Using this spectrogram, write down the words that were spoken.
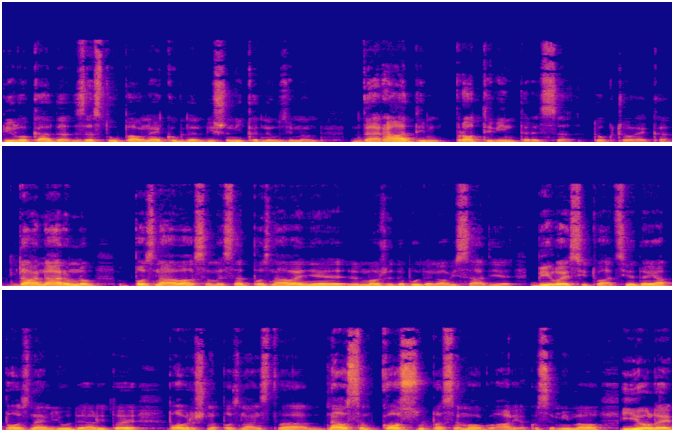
bilo kada zastupao nekog da više nikad ne uzimam da radim protiv interesa tog čoveka. Da, naravno, poznavao sam me sad, poznavanje može da bude Novi Sad je. Bilo je situacije da ja poznajem ljude, ali to je površna poznanstva. Znao sam ko su, pa sam mogao, ali ako sam imao iole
